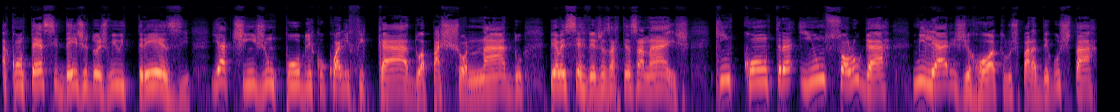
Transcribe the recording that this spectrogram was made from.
acontece desde 2013 e atinge um público qualificado, apaixonado pelas cervejas artesanais, que encontra em um só lugar milhares de rótulos para degustar,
